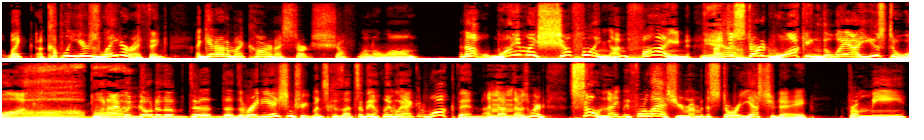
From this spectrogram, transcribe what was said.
like a couple of years later, I think I get out of my car and I start shuffling along. And I thought, why am I shuffling? I'm fine. I just started walking the way I used to walk Oh, when I would go to the the, the, the radiation treatments because that's the only way I could walk. Then I Mm-hmm. thought that was weird. So night before last, you remember the story yesterday from me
